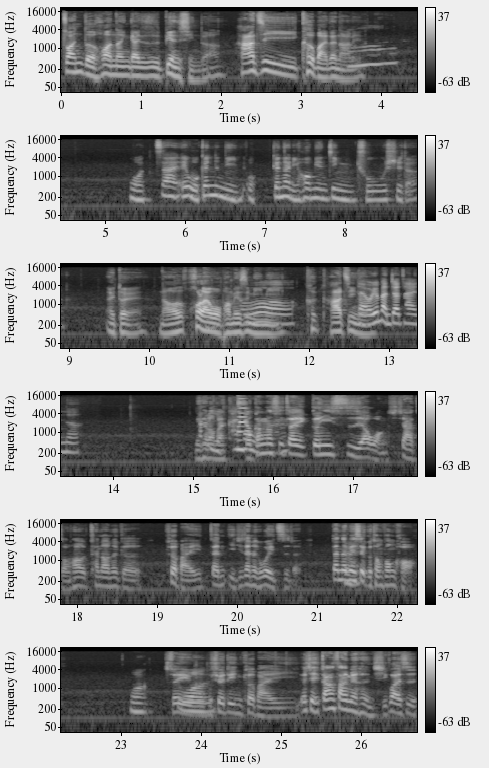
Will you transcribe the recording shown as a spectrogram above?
砖的话，那应该就是变形的啊。哈记刻白在哪里？我在，哎，我跟着你，我跟在你后面进储物室的。哎，对。然后后来我旁边是咪咪，克哈记。对，我原本就在那。你看到没？我刚刚是在更衣室要往下走，然后看到那个刻白在已经在那个位置了，但那边是有个通风口。我，所以我不确定刻白，而且刚刚上一面很奇怪的是。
